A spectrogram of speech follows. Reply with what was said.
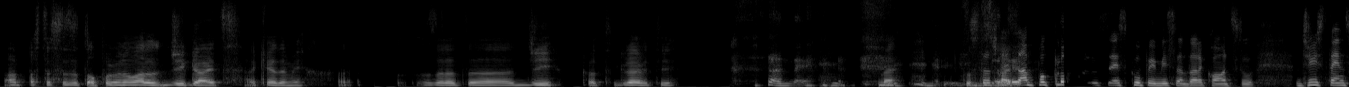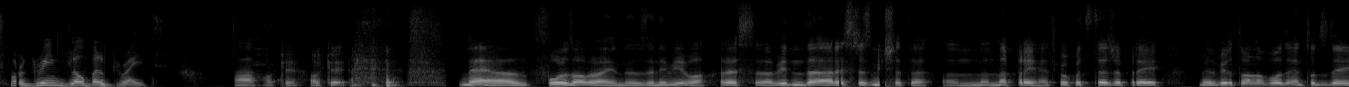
A, pa ste se zato poimenovali G-Guides Academy, zaradi uh, G kot Gravity. ne. ne. To ste samo poklopili vse skupaj, mislim, da na koncu G stands for Green Global Great. Ah, ok, ok. ne, ful dobro in zanimivo. Res, vidim, da res razmišljate naprej. Ne? Tako kot ste že prej imeli virtualno vodenje, tudi zdaj,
